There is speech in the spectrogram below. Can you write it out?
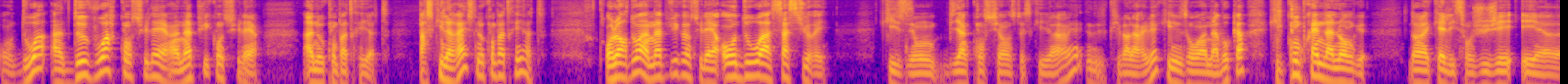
on doit un devoir consulaire, un appui consulaire à nos compatriotes. Parce qu'ils restent nos compatriotes. On leur doit un appui consulaire. On doit s'assurer qu'ils ont bien conscience de ce qui va, arriver, qu'ils ont un avocat, qu'ils comprennent la langue dans laquelle ils sont jugés et euh,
